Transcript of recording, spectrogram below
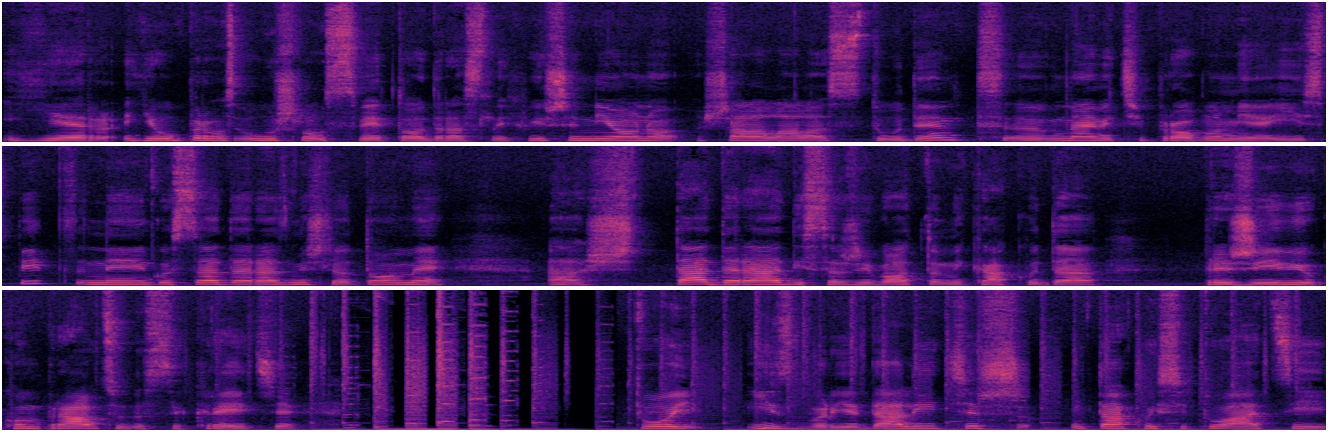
Jer je upravo ušla u svet odraslih. Više nije ono šalalala student, najveći problem je ispit, nego sada razmišlja o tome šta da radi sa životom i kako da preživi, u kom pravcu da se kreće. Tvoj izbor je da li ćeš u takvoj situaciji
